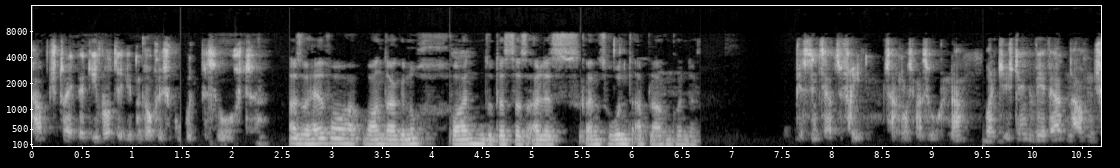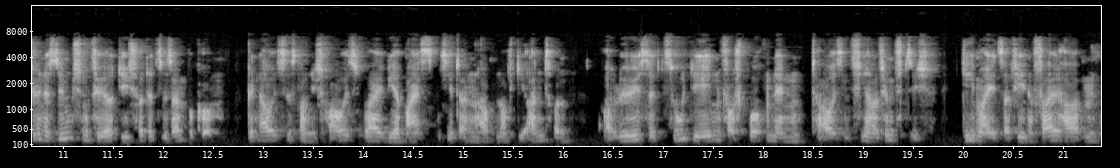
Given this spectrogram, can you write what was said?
Hauptstrecke, die wurde eben wirklich gut besucht. Also Helfer waren da genug vorhanden, sodass das alles ganz rund ablaufen konnte. Wir sind sehr zufrieden. sagen wir es mal so. Ne? Und ich denke, wir werden auch ein schönes Sümmchen für die Schritte zusammenbekommen. Genau ist es noch nicht raus, weil wir meistens hier dann auch noch die anderen Erlöse zu den versprochenen 1450 die wir jetzt auf jeden Fall haben,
